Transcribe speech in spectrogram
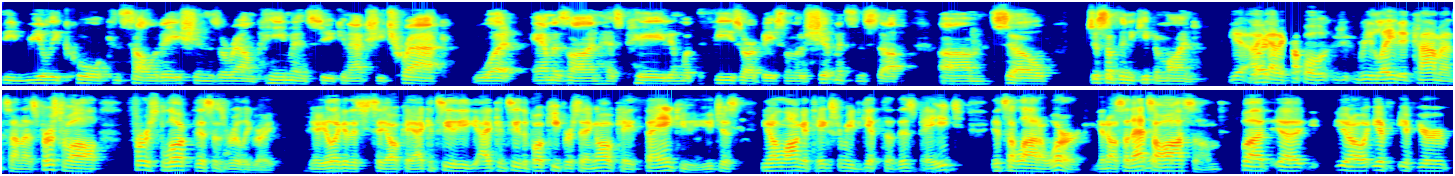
the really cool consolidations around payments so you can actually track what Amazon has paid and what the fees are based on those shipments and stuff. Um, so just something to keep in mind. Yeah, I got a couple related comments on this. First of all, first look, this is really great. Yeah, you look at this, you say, okay, I can see the I can see the bookkeeper saying, okay, thank you. You just you know how long it takes for me to get to this page. It's a lot of work, you know. So that's yeah. awesome. But uh, you know, if if you're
